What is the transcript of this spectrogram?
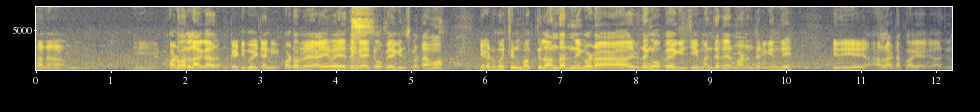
తన ఈ కొడవల్లాగా గడ్డి కోయటానికి కొడవలు ఏ విధంగా అయితే ఉపయోగించుకుంటామో ఇక్కడికి వచ్చిన భక్తులందరినీ కూడా ఆ విధంగా ఉపయోగించి మందిర నిర్మాణం జరిగింది. ఇది అల్లాటప్పగా కాదు.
